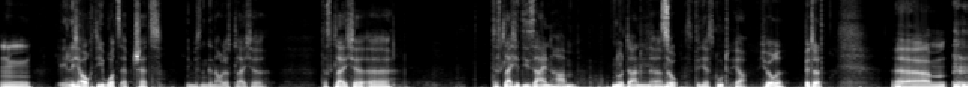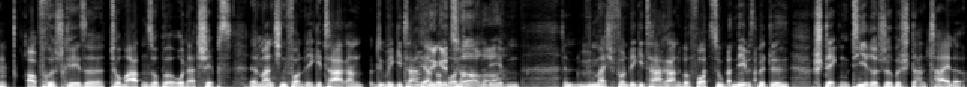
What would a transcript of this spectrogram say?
Mhm. Ähnlich auch die WhatsApp-Chats. Die müssen genau das gleiche, das gleiche, äh, das gleiche Design haben. Nur dann ähm, so. finde ich das gut. Ja, ich höre, bitte. Ähm, ob Frischkäse, Tomatensuppe oder Chips. In manchen von Vegetariern, Vegetariern bevorzugten Leben, manche von Vegetariern bevorzugten Lebensmitteln stecken tierische Bestandteile.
